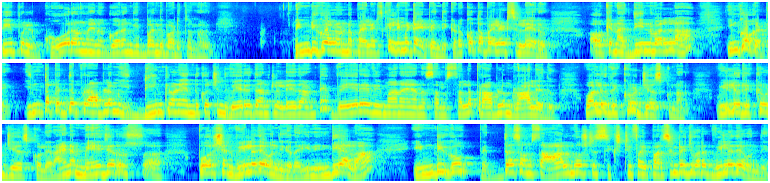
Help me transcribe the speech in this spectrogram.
పీపుల్ ఘోరమైన ఘోరంగా ఇబ్బంది పడుతున్నారు. ఇండిగోలో ఉన్న పైలట్స్కి లిమిట్ అయిపోయింది. ఇక్కడ కొత్త పైలట్స్ లేరు. ఓకేనా? దీనివల్ల ఇంకొకటి ఇంత పెద్ద ప్రాబ్లం దీంట్లోనే ఎందుకు వచ్చింది? వేరే దాంట్లో లేదా అంటే వేరే విమానయాన సంస్థల్లో ప్రాబ్లం రాలేదు. వాళ్ళు రిక్రూట్ చేసుకున్నారు. వీళ్ళు రిక్రూట్ చేసుకోలేరు. అయినా మేజర్ పోర్షన్ వీళ్ళదే ఉంది కదా. ఇన్ ఇండియాలో ఇండిగో పెద్ద సంస్థ ఆల్మోస్ట్ సిక్స్టీ ఫైవ్ పర్సెంటేజ్ వరకు వీళ్ళదే ఉంది.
